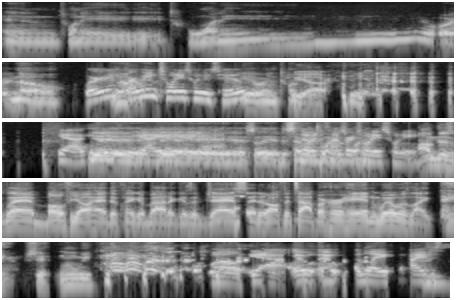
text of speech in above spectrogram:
in 2020 or no we're no. are we in 2022? Yeah, we're in 20. We are. Yeah. Yeah, yeah, yeah, yeah, yeah, yeah, So yeah, December, so December 2020. I'm just glad both y'all had to think about it because if Jaz said it off the top of her head and Will was like, "Damn, shit, when we." well, yeah, it, it, like I just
